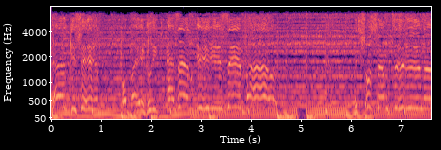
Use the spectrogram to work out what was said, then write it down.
elkísér a beiglik ezer ízével. Egy sosem tűnő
